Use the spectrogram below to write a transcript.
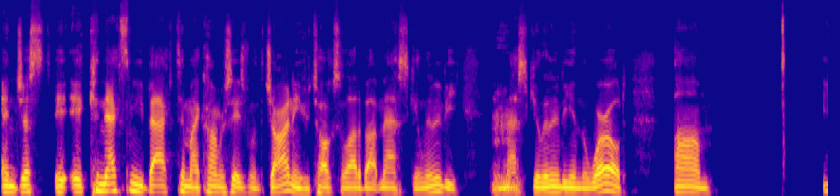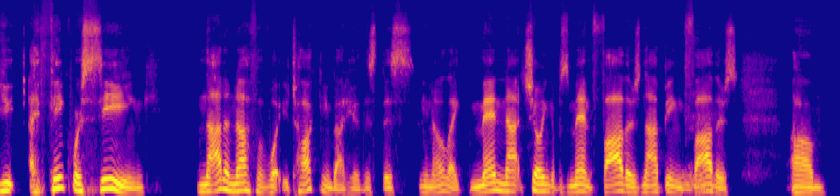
and just it, it, connects me back to my conversation with Johnny, who talks a lot about masculinity and mm-hmm. masculinity in the world. Um, you, I think we're seeing not enough of what you're talking about here. This, this, you know, like men not showing up as men, fathers not being mm-hmm. fathers. Um,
